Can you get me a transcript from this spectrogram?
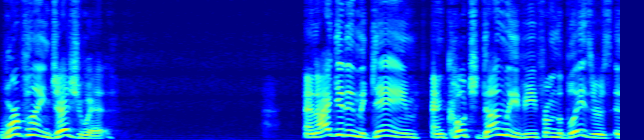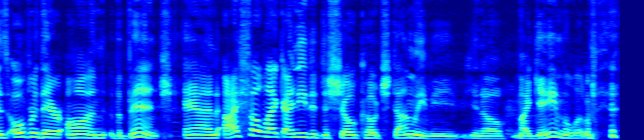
we're playing Jesuit. And I get in the game, and Coach Dunleavy from the Blazers is over there on the bench. And I felt like I needed to show Coach Dunleavy, you know, my game a little bit.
